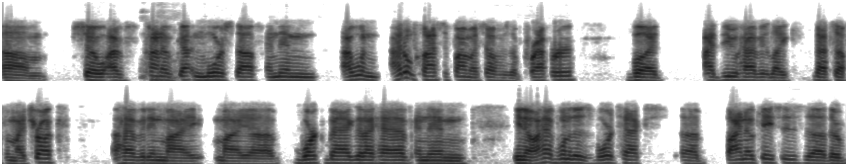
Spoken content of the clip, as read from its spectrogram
Um, so I've kind of gotten more stuff, and then I wouldn't, I don't classify myself as a prepper, but I do have it like that stuff in my truck. I have it in my my uh, work bag that I have, and then you know I have one of those Vortex uh, bino cases. Uh, their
